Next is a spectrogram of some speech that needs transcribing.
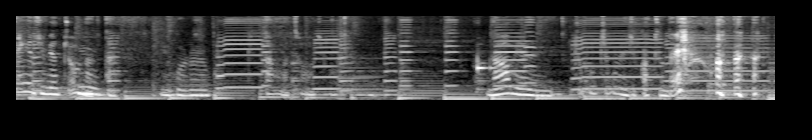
이거 좀 잡아 당겨주면 좀 음. 낫다. 이거를 딱 맞춰가지고 나오면 조금 쭈그러질 것 같은데?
